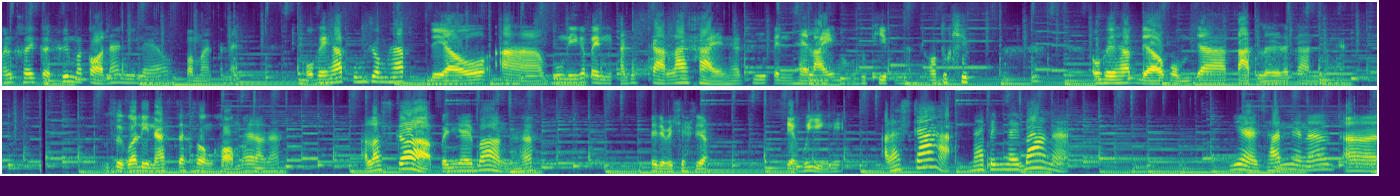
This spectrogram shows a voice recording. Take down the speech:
มันเคยเกิดขึ้นมาก่อนหน้านี้แล้วประมาณนั้นแหละ โอเคครับคุณผู้ชมครับ เดี๋ยวอ่าพรุ่งนี้ก็เป็นงานเทศกาลล่าไข่นะครับที่เป็นไฮไลท์ของทุกคลิปนะของทุกคลิป โอเคครับ เดี๋ยวผมจะตัดเลยแล้วกันนะฮะรู้สึกว่าลีนัสจะส่งของให้เรานะอลาสกาเป็นไงบ้างฮะเเดี๋ยวไม่ใช่เดี๋ยวเสียงผู้หญิงนี่อลาสกานายเป็นไงบ้างอะ่ะ เนี่ยฉันเนี่ยนะอ่า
